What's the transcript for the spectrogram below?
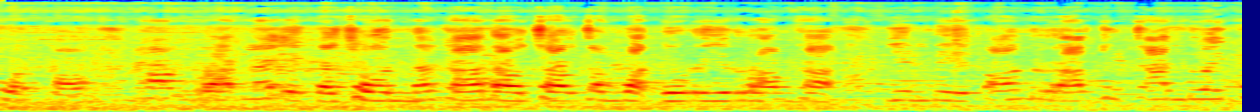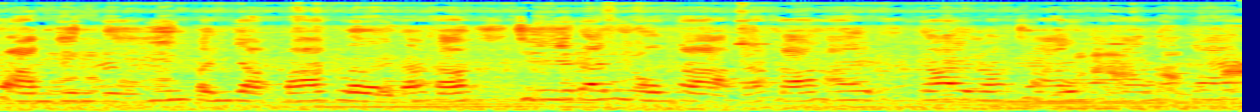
ส่วนของภาครัฐและเอกชนนะคะ เราชาวจังหวัดบุรีรัมย์ค่ะ ยินดีต้อนรับทุกท่านด้วยความยินดียิ่งเป็นอย่างมากเลยนะคะ ที่ได้มีโอกาสนะคะให้ได้รับใช้บรรยาการับแต่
